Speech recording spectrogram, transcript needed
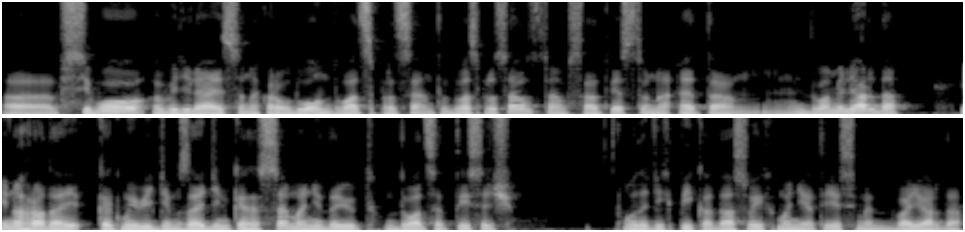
Э, всего выделяется на краудлон 20%. 20% соответственно это 2 миллиарда. И награда, как мы видим, за один КСМ они дают 20 тысяч вот этих пика, да, своих монет. Если мы 2 ярда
